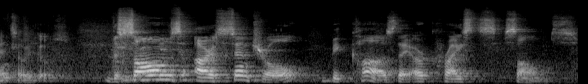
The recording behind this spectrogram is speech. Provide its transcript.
And so it goes. The Psalms are central because they are Christ's Psalms.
